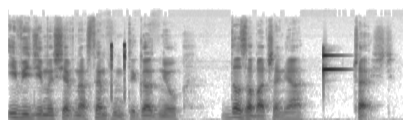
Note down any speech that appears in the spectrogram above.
i widzimy się w następnym tygodniu. Do zobaczenia. Cześć.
